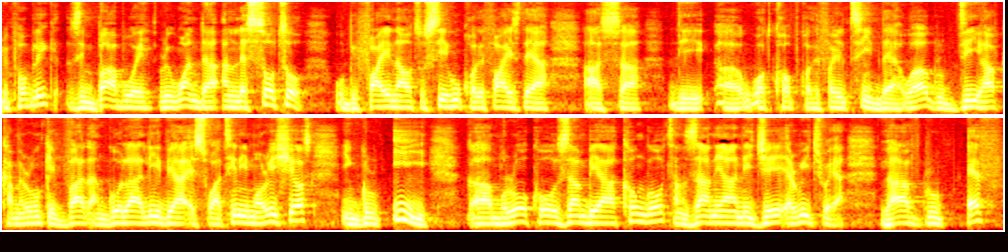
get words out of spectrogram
Republic, Zimbabwe, Rwanda, and Lesotho will be fighting out to see who qualifies there as uh, the uh, World Cup qualifying team there. Well, Group D, you have Cameroon, Cape Verde, Angola, Libya, Eswatini, Mauritius. In Group E, uh, Morocco, Zambia, Congo, Tanzania, Niger, Eritrea. You have Group F,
